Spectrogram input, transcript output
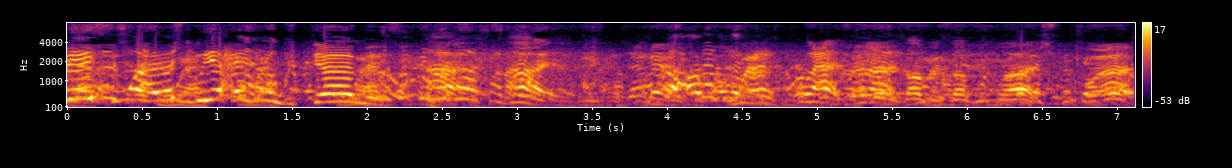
ولا يسموها واش بويا حيدعو قدامك معاذ معاذ صافي صافي معاذ معاذ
